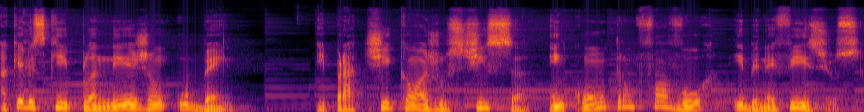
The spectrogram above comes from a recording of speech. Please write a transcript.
Aqueles que planejam o bem e praticam a justiça encontram favor e benefícios.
